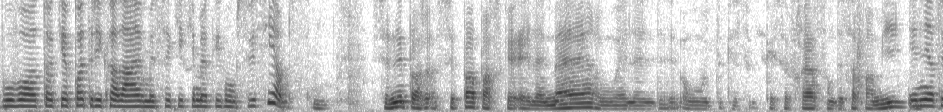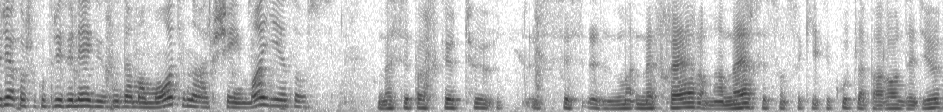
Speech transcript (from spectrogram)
buvo tokie pat reikalavimai, sakykime, kaip mums visiems. Ce n'est pas, pas parce qu'elle est mère ou, elle est de- ou que, ses frères sont de sa famille, Ir neturėjo kažkokių privilegijų būdama motina ar šeima Jėzaus. mais c'est parce que tu, mes frères, ma mère, ce sont ceux qui écoutent la parole de Dieu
